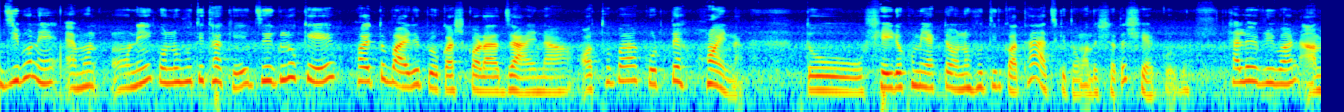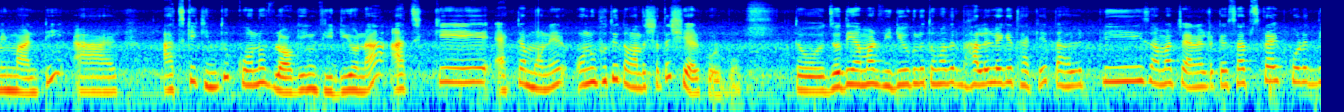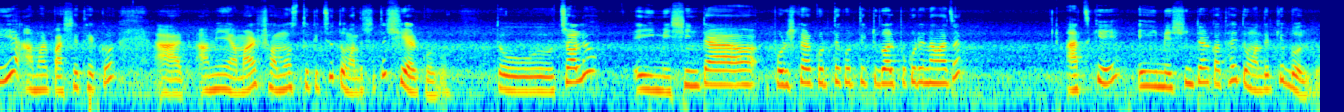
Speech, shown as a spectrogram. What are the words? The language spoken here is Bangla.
জীবনে এমন অনেক অনুভূতি থাকে যেগুলোকে হয়তো বাইরে প্রকাশ করা যায় না অথবা করতে হয় না। তো সেই রকমই একটা অনুভূতির কথা আজকে তোমাদের সাথে শেয়ার করব। হ্যালো এভরিওয়ান আমি মান্টি আর আজকে কিন্তু কোনো ব্লগিং ভিডিও না, আজকে একটা মনের অনুভূতি তোমাদের সাথে শেয়ার করব। তো যদি আমার ভিডিওগুলো তোমাদের ভালো লেগে থাকে, তাহলে প্লিজ আমার চ্যানেলটাকে সাবস্ক্রাইব করে দিয়ে আমার পাশে থেকো আর আমি আমার সমস্ত কিছু তোমাদের সাথে শেয়ার করব। তো চলো, এই মেশিনটা পরিষ্কার করতে করতে একটু গল্প করে নেওয়া যাক। আজকে এই মেশিনটার কথাই তোমাদেরকে বলব।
